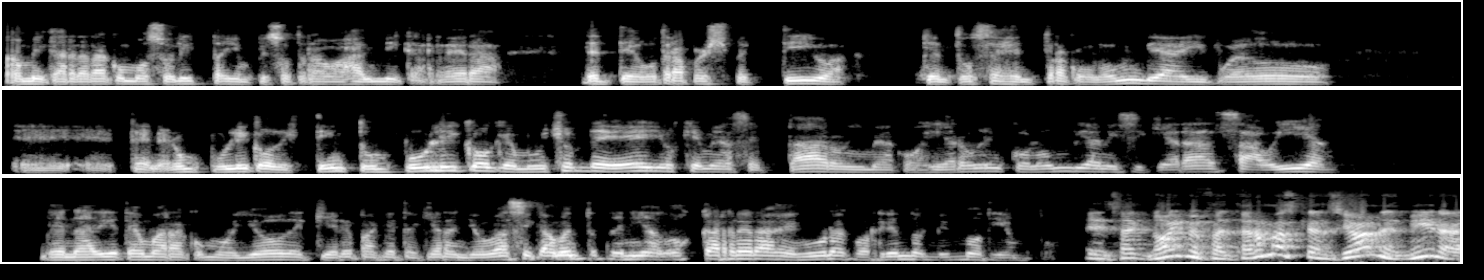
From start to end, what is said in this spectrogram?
a mi carrera como solista y empiezo a trabajar mi carrera desde otra perspectiva que entonces entro a Colombia y puedo eh, tener un público distinto, un público que muchos de ellos que me aceptaron y me acogieron en Colombia ni siquiera sabían de Nadie te amará como yo, de Quiere para que te quieran. Yo básicamente tenía dos carreras en una corriendo al mismo tiempo. Exacto, no, y me faltaron más canciones, mira,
